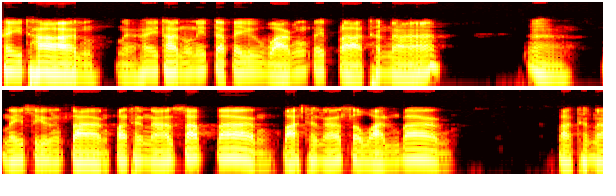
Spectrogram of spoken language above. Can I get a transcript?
ให้ทานนะให้ทานตรงนี้แต่ไปหวังไปปรารถนาอในสิ่งต่างๆ ปรารถนาทรัพย์บ้าง ปรารถนาสวรรค์บ้าง ปรารถนา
